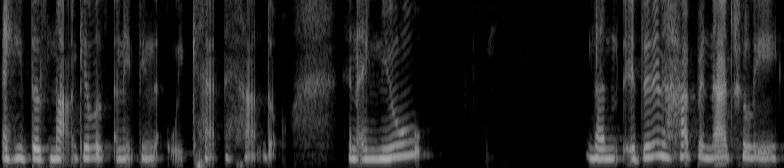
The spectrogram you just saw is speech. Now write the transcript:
and he does not give us anything that we can't handle and i knew that it didn't happen naturally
